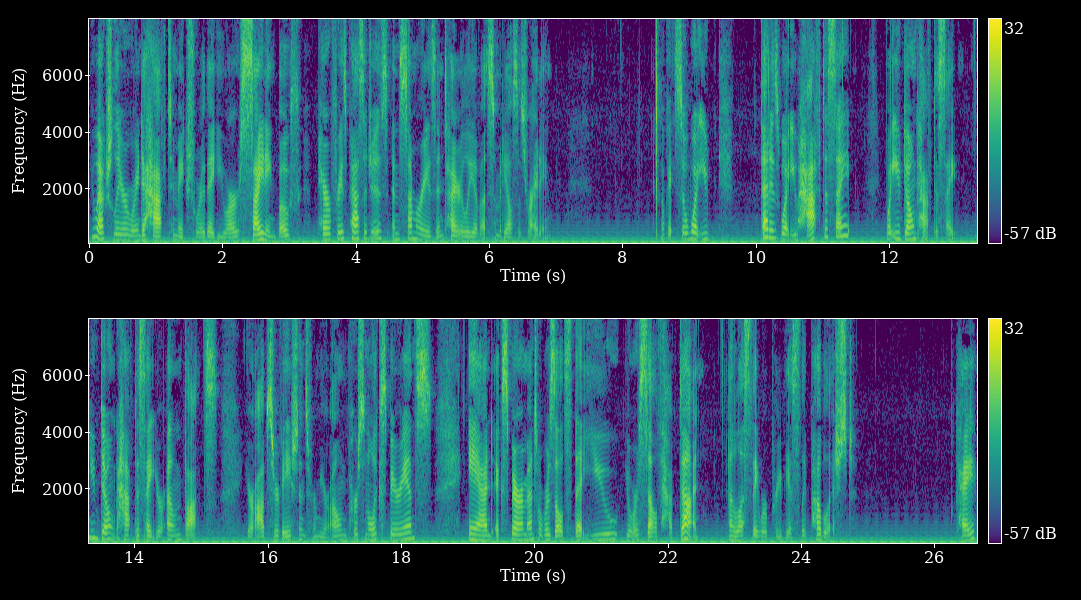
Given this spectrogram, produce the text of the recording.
you actually are going to have to make sure that you are citing both paraphrase passages and summaries entirely about somebody else's writing. Okay, so what you that is what you have to cite, what you don't have to cite. You don't have to cite your own thoughts, your observations from your own personal experience, and experimental results that you yourself have done, unless they were previously published. Okay?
